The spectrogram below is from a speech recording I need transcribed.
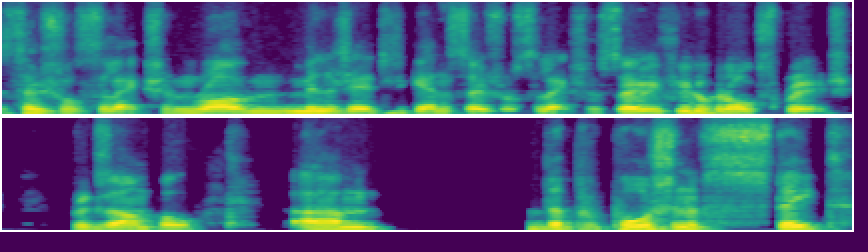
social selection rather than militated against social selection. So if you look at Oxbridge, for example, um, the proportion of state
